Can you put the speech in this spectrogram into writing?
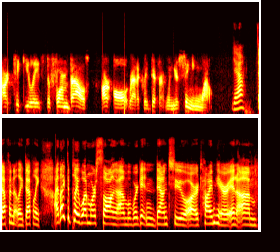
articulates to form vowels are all radically different when you're singing well. Yeah, definitely, definitely. I'd like to play one more song. Um, we're getting down to our time here, and um,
